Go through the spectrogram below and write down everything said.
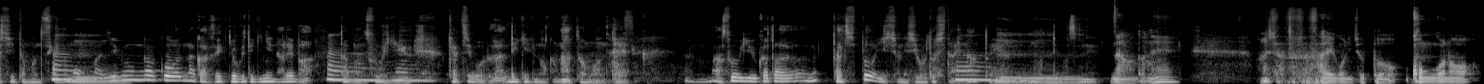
しいと思うんですけども、うん、まあ、自分がこうなんか積極的になれば多分そういうキャッチボールができるのかなと思うんで。まあ、そういう方たちと一緒に仕事したいなという思ってますね。なるほどね。最後にちょっと今後の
